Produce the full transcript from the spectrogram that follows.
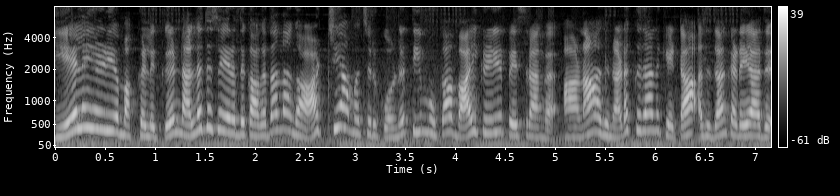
ஏழை எளிய மக்களுக்கு நல்லது செய்யறதுக்காக தான் நாங்க ஆட்சி அமைச்சிருக்கோம்னு திமுக வாய்க்கிழிய பேசுறாங்க. ஆனா அது நடக்குதான்னு கேட்டா அதுதான் கிடையாது.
